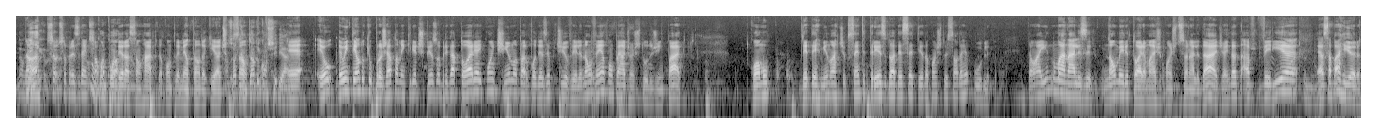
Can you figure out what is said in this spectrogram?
Não, não senhor, senhor presidente, só uma concordo, ponderação não. rápida, complementando aqui a discussão. Só tentando conciliar. É, eu, eu entendo que o projeto também cria despesa obrigatória e contínua para o Poder Executivo. Ele não vem acompanhado de um estudo de impacto, como determina o artigo 113 do ADCT da Constituição da República. Então, aí, numa análise não meritória, mas de constitucionalidade, ainda haveria essa barreira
